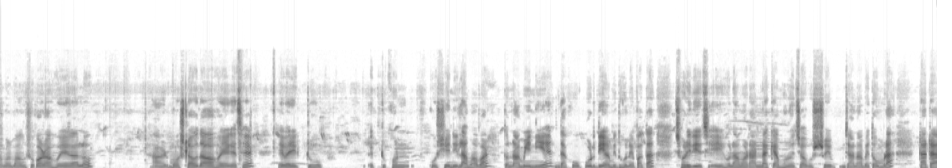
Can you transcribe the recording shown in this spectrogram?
আমার মাংস করা হয়ে গেল, আর মশলাও দেওয়া হয়ে গেছে। এবার একটু, একটুক্ষণ কষিয়ে নিলাম আবার। তো নামিয়ে নিয়ে দেখো উপর দিয়ে আমি ধনে পাতা ছড়িয়ে দিয়েছি। এই হলো আমার রান্না, কেমন হয়েছে অবশ্যই জানাবে তোমরা। টাটা!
